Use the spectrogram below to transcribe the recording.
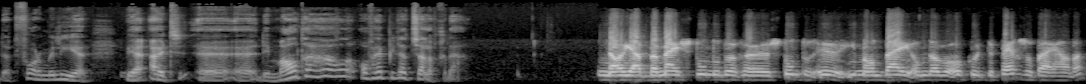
dat formulier weer uit die mal te halen? Of heb je dat zelf gedaan? Nou ja, bij mij stond er, stond er iemand bij, omdat we ook de pers erbij hadden.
